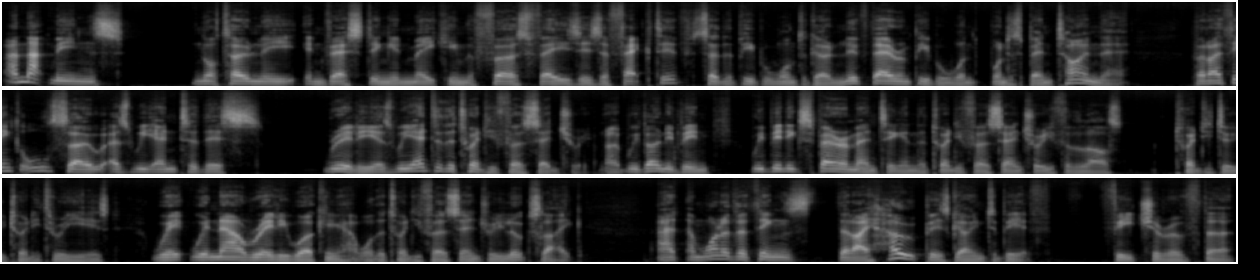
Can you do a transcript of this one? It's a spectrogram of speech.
and that means not only investing in making the first phases effective so that people want to go and live there and people want, want to spend time there, but I think also as we enter this, really, as we enter the 21st century, right, we've only been, we've been experimenting in the 21st century for the last 22, 23 years we're, we're now really working out what the 21st century looks like. And, and one of the things that I hope is going to be feature of the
